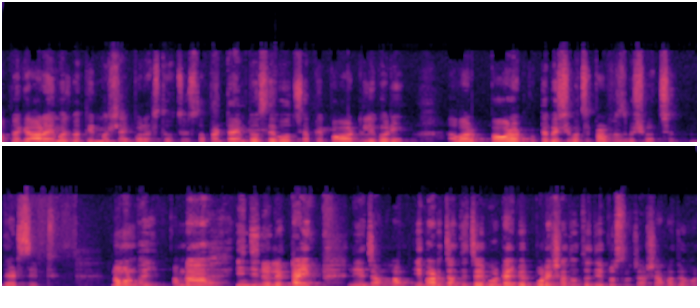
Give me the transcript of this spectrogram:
আপনাকে আড়াই মাস বা তিন মাসে একবার আসতে হচ্ছে। সো আপনার টাইমটাও সেভ হচ্ছে আপনি পাওয়ার ডেলিভারি আবার পাওয়ার আউটপুটটা বেশি পাচ্ছেন পারফরমেন্স বেশি পাচ্ছেন। দ্যাটস ইট নমন ভাই আমরা ইঞ্জিন অয়েলের টাইপ নিয়ে জানলাম। এবার জানতে চাইব টাইপের পরে সাধারণত যে প্রশ্নটা আসে আমরা যখন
